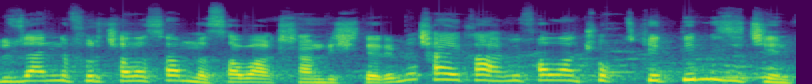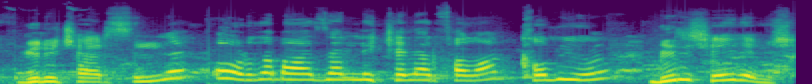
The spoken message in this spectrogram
düzenli fırçalasam da sabah akşam dişlerimi çay kahve falan çok tükettiğimiz için gün içerisinde orada bazen lekeler falan kalıyor. Biri şey demiş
